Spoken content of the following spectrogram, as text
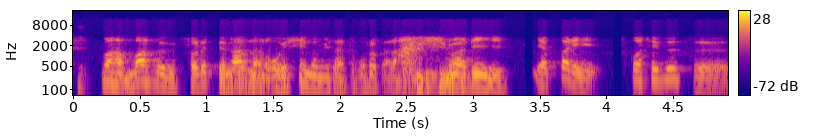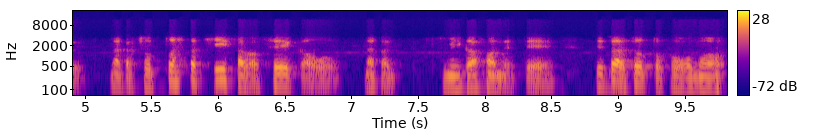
まあまずそれって何なの美味しいのみたいなところから始まり、やっぱり少しずつ、なんかちょっとした小さな成果をなんか積み重ねて、実はちょっとこの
